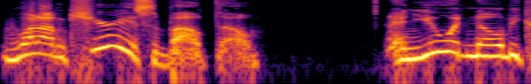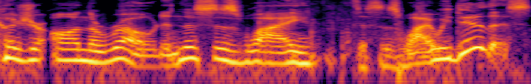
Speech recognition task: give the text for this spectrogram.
What I'm curious about, though, and you would know because you're on the road, and this is why this is why we do this.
